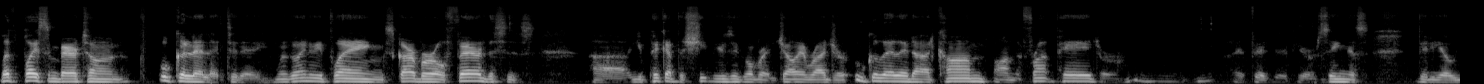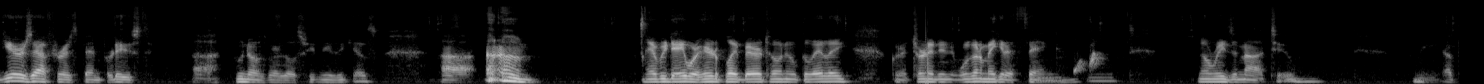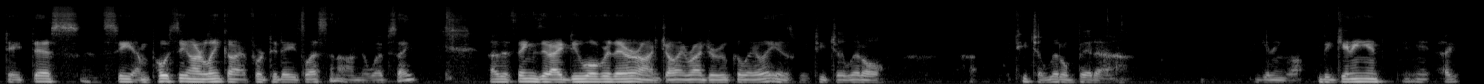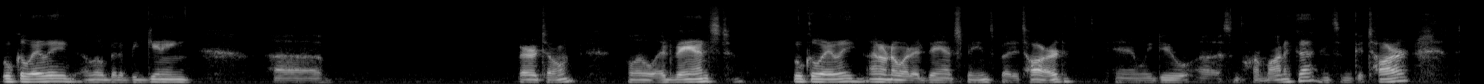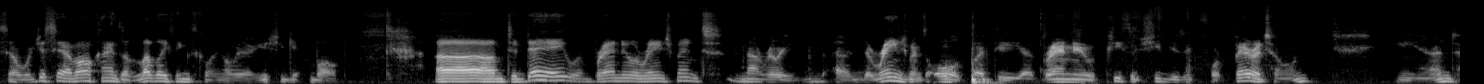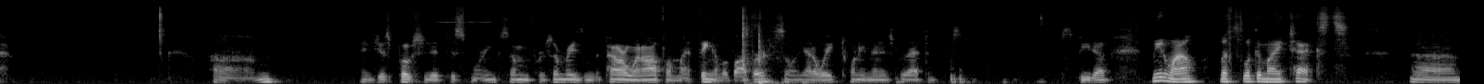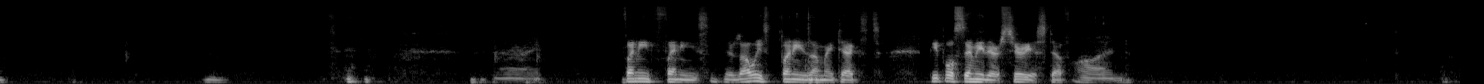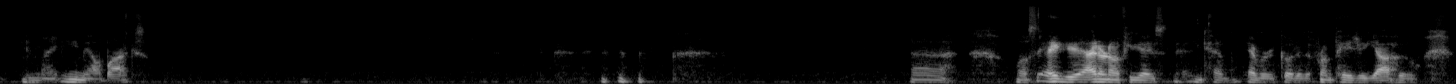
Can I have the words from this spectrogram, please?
let's play some baritone ukulele today. We're going to be playing Scarborough Fair. This is uh, you pick up the sheet music over at jollyrogerukulele.com on the front page, or if, it, if you're seeing this video years after it's been produced, uh, who knows where those sheet music is. Uh, every day we're here to play baritone ukulele. We're going to turn it in. We're going to make it a thing. No reason not to. Let me update this and see. I'm posting our link on for today's lesson on the website. Other things that I do over there on Jolly Roger Ukulele is we teach a little, uh, we teach a little bit of beginning, beginning in, uh, ukulele, a little bit of beginning uh, baritone, a little advanced ukulele. I don't know what advanced means, but it's hard. And we do uh, some harmonica and some guitar. So we're just have all kinds of lovely things going over there. You should get involved. Um, today, brand new arrangement. Not really, uh, the arrangement's old, but the uh, brand new piece of sheet music for baritone. And um, I just posted it this morning. Some for some reason the power went off on my thingamabopper, so I got to wait 20 minutes for that to speed up. Meanwhile, let's look at my texts. Um. All right. Funny funnies. There's always funnies on my texts. People send me their serious stuff on in my email box. uh, well, see, I, I, don't know if you guys have ever go to the front page of Yahoo,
